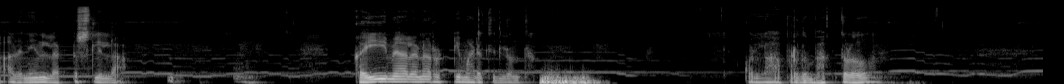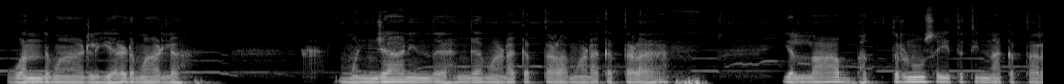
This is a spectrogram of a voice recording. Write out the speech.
ಅದನ್ನೇನು ಲಟ್ಟಿಸ್ಲಿಲ್ಲ. ಕೈ ಮ್ಯಾಲನ ರೊಟ್ಟಿ ಮಾಡುತ್ತಿದ್ಲು ಅಂತ. ಕೊಲ್ಲಾಪುರದ ಭಕ್ತಳು ಒಂದು ಮಾಡಲಿ, ಎರಡು ಮಾಡಲಿ. ಮುಂಜಾನಿಂದ ಹಂಗೆ ಮಾಡಾಕತ್ತಾಳ ಮಾಡಾಕತ್ತಾಳ. ಎಲ್ಲ ಭಕ್ತರನ್ನೂ ಸಹಿತ ತಿನ್ನಾಕತ್ತಾರ.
